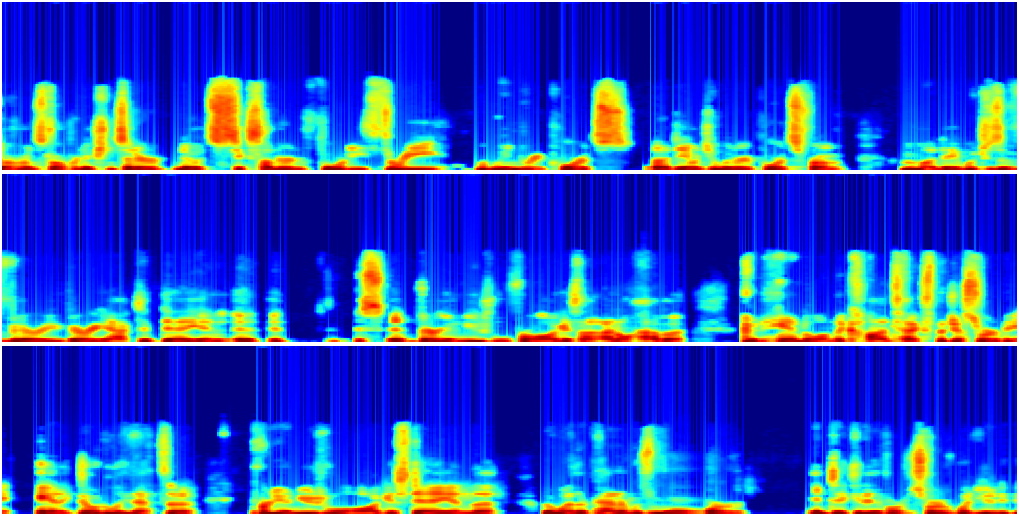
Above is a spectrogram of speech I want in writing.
Government Storm Prediction Center notes 643 wind reports, uh, damaging wind reports from Monday, which is a very, very active day. And it, it, it's very unusual for August. I, I, don't have a good handle on the context, but just sort of anecdotally, that's a pretty unusual August day. And the, the weather pattern was more indicative or sort of what you'd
